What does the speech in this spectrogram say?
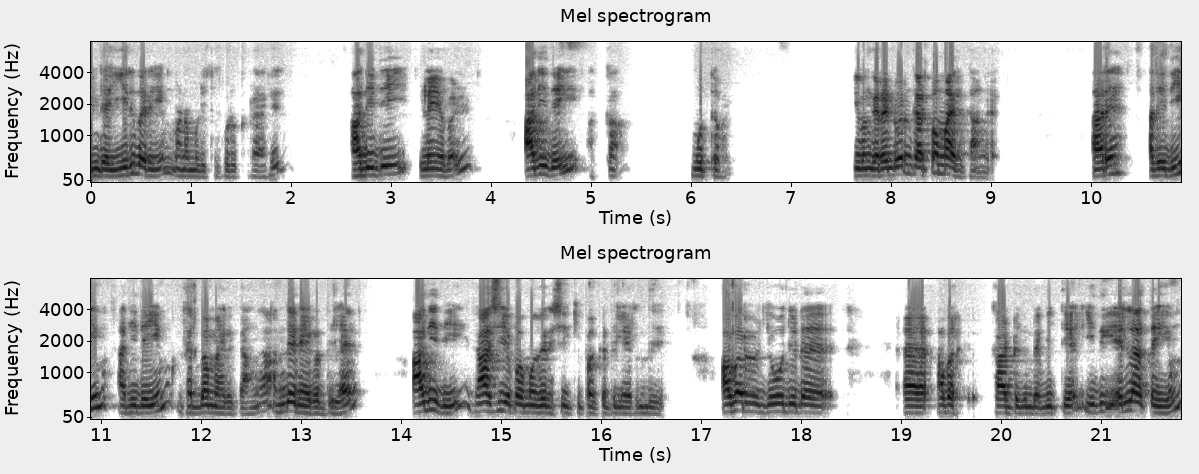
இந்த இருவரையும் மணமுடித்து கொடுக்கிறாரு. அதிதி இளையவள் அதிதை அக்கா மூத்தவள். இவங்க ரெண்டு பேரும் கர்ப்பமா இருக்காங்க. ஆறு அதிதியும் அதிதையும் கர்ப்பமா இருக்காங்க. அந்த நேரத்துல அதிதி ராசியப்ப மகரிஷிக்கு பக்கத்துல இருந்து அவர் ஜோதிட அஹ், அவர் காட்டுகின்ற வித்திய இது எல்லாத்தையும்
